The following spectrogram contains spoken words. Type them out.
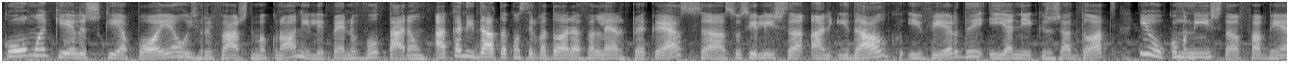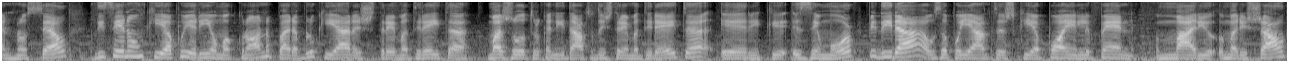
como aqueles que apoiam os rivais de Macron e Le Pen votaram. A candidata conservadora Valérie Pécresse, a socialista Anne Hidalgo e Verde Yannick Jadot e o comunista Fabien Roussel disseram que apoiariam Macron para bloquear a extrema-direita. Mas outro candidato de extrema-direita, Eric Zemmour, pedirá aos apoiantes que apoiem Le Pen, Mário Marichal,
